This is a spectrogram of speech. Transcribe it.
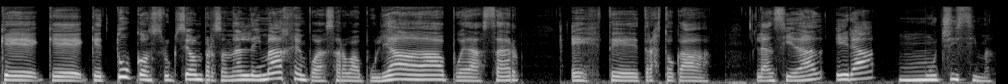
Que, que, tu construcción personal de imagen pueda ser vapuleada, pueda ser este, trastocada. La ansiedad era muchísima.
